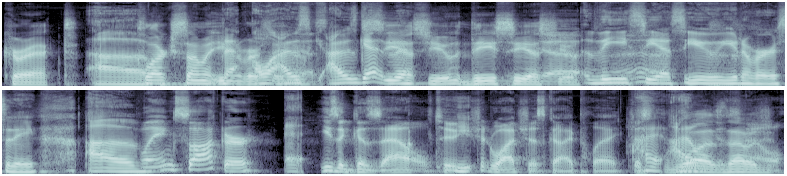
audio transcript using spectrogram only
Correct. Uh, Clarks Summit that- University. oh, I was I was getting there. CSU, the CSU. the CSU University. Um, playing soccer. He's a gazelle too. He- You should watch this guy play. Just I- I- Was that was.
